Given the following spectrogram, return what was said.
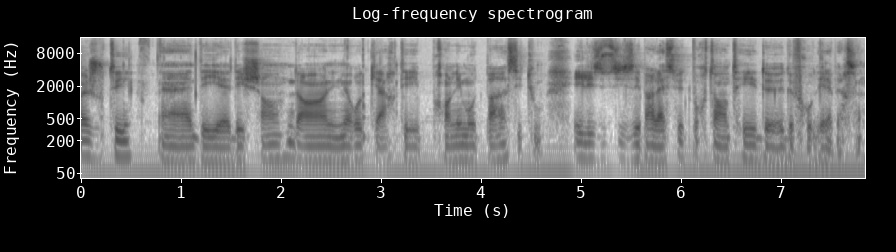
ajouter euh, des, des, champs dans les numéros de carte et prendre les mots de passe et tout, et les utiliser par la suite pour tenter de frauder la personne.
